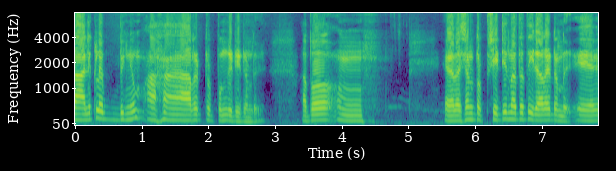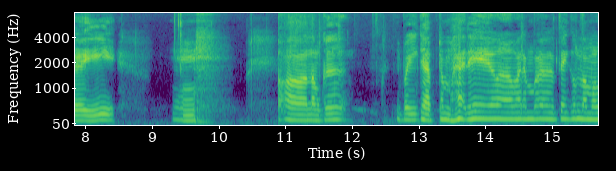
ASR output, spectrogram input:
നാല് ക്ലബിങ്ങും ആറ് ട്രിപ്പും കിട്ടിയിട്ടുണ്ട്. അപ്പോൾ ഏകദേശം ട്രിപ്പ് ഷീറ്റ് ഇന്നത്തെ തീരാറായിട്ടുണ്ട്. ഈ നമുക്ക് ഇപ്പോൾ ഈ ക്യാപ്റ്റന്മാർ വരുമ്പോഴത്തേക്കും നമ്മൾ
